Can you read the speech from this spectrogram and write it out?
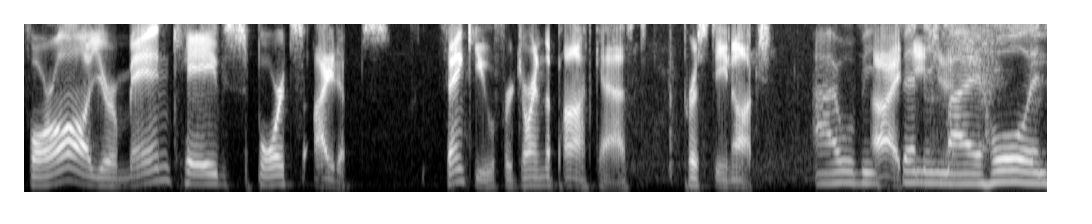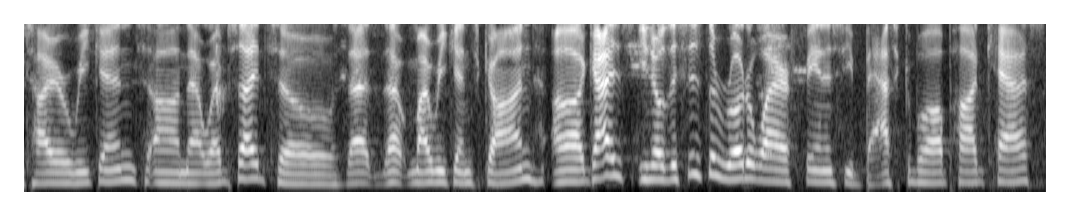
for all your man cave sports items. Thank you for joining the podcast, Pristine Auction. I will be all spending right. my whole entire weekend on that website, so that that my weekend's gone. Uh, guys, you know this is the RotoWire Fantasy Basketball Podcast.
